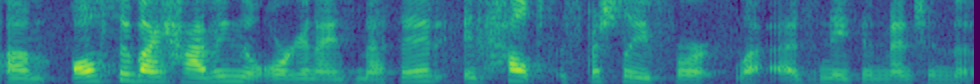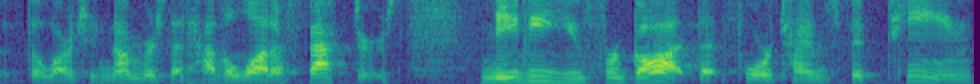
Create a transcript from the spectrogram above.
Um, also, by having the organized method, it helps, especially for, as Nathan mentioned, the, the larger numbers that have a lot of factors. Maybe you forgot that four times 15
